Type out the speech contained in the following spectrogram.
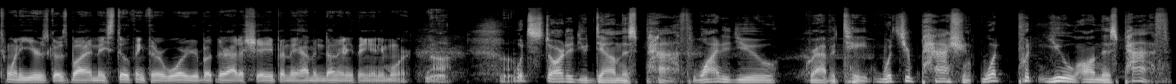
20 years goes by and they still think they're a warrior, but they're out of shape and they haven't done anything anymore. No. no. What started you down this path? Why did you gravitate? What's your passion? What put you on this path?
